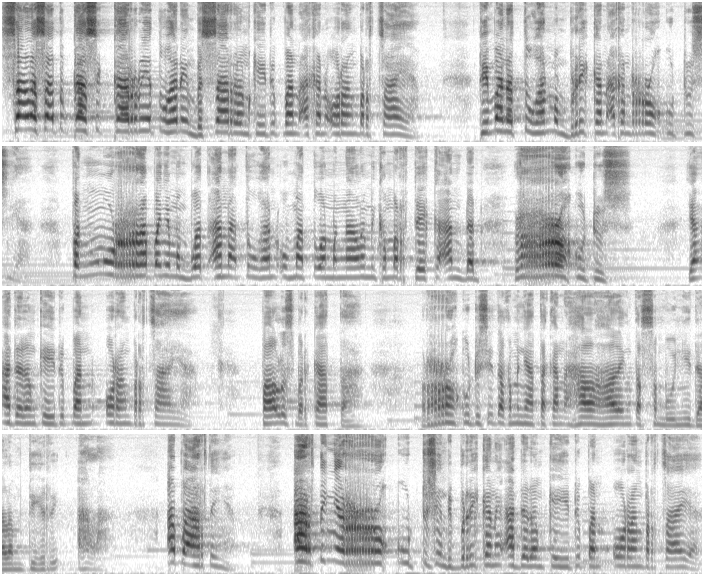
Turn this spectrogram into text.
Salah satu kasih karunia Tuhan yang besar dalam kehidupan akan orang percaya. Di mana Tuhan memberikan akan roh kudusnya Pengurapannya membuat anak Tuhan, umat Tuhan mengalami kemerdekaan dan roh kudus yang ada dalam kehidupan orang percaya. Paulus berkata, roh kudus itu akan menyatakan hal-hal yang tersembunyi dalam diri Allah. Apa artinya? Artinya roh kudus yang diberikan yang ada dalam kehidupan orang percaya.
